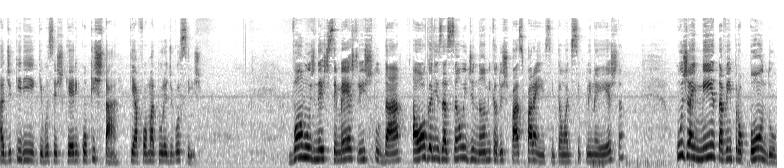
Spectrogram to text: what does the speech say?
adquirir, que vocês querem conquistar, que é a formatura de vocês. Vamos, neste semestre, estudar a organização e dinâmica do espaço paraense. Então, a disciplina é esta, cuja ementa vem propondo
